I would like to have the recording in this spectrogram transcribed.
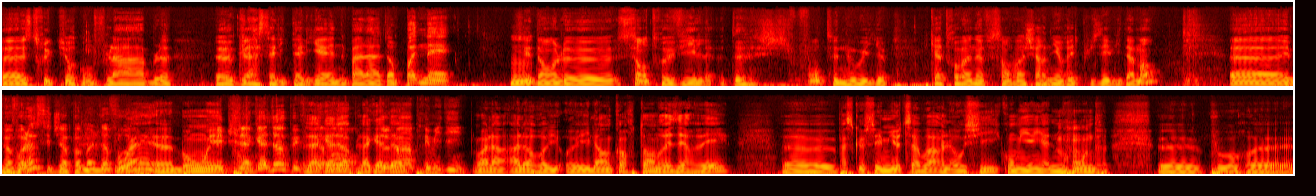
Euh, structure gonflable, glace à l'italienne, balade en poney. Hmm. C'est dans le centre-ville de Fontenouille, 89 120 Charnieret de Puisé évidemment. Euh, et ben voilà, c'est déjà pas mal d'infos. Ouais, euh, bon. Et puis la Gadop, évidemment. La Gadop, la Gadop. Demain après-midi. Voilà, alors euh, il a encore temps de réserver. Euh, parce que c'est mieux de savoir là aussi combien il y a de monde euh, pour euh.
